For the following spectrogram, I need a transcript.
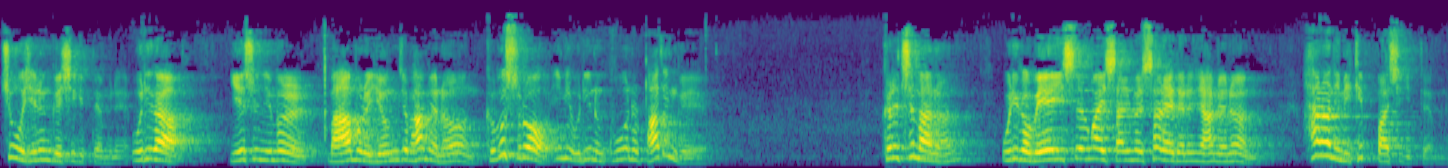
주어지는 것이기 때문에 우리가 예수님을 마음으로 영접하면은 그것으로 이미 우리는 구원을 받은 거예요. 그렇지만은 우리가 왜 이 성화의 삶을 살아야 되느냐 하면은 하나님이 기뻐하시기 때문에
